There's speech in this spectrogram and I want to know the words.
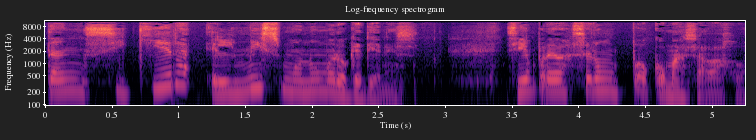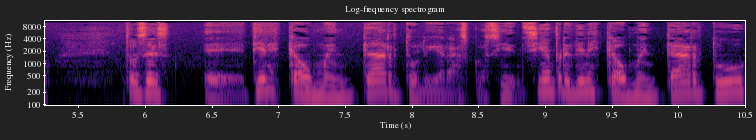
tan siquiera el mismo número que tienes. Siempre va a ser un poco más abajo. Entonces, eh, tienes que aumentar tu liderazgo. Sie siempre tienes que aumentar tu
